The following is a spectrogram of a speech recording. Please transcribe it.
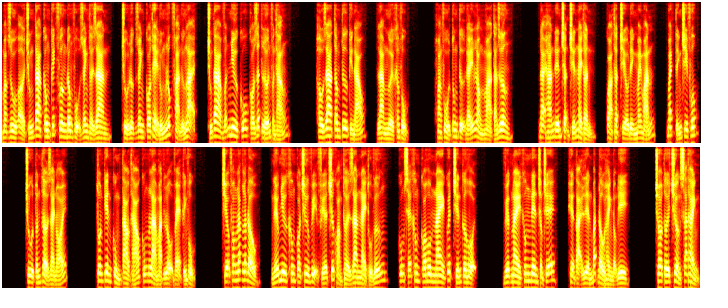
Mặc dù ở chúng ta công kích phương đông phụ doanh thời gian, chủ lực doanh có thể đúng lúc phản ứng lại, chúng ta vẫn như cũ có rất lớn phần thắng. Hầu ra tâm tư kín đáo, làm người khâm phục. Hoàng phủ tung tự đáy lòng mà tán dương đại hán đến trận chiến này thần, quả thật triều đình may mắn, bách tính chi phúc. Chu tuấn thở dài nói, tôn kiên cùng tào tháo cũng là mặt lộ vẻ kính phục. Triệu phong lắc lắc đầu, nếu như không có chư vị phía trước khoảng thời gian này thủ vững, cũng sẽ không có hôm nay quyết chiến cơ hội. Việc này không nên chậm trễ, hiện tại liền bắt đầu hành động đi. Cho tới trường sát thành,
